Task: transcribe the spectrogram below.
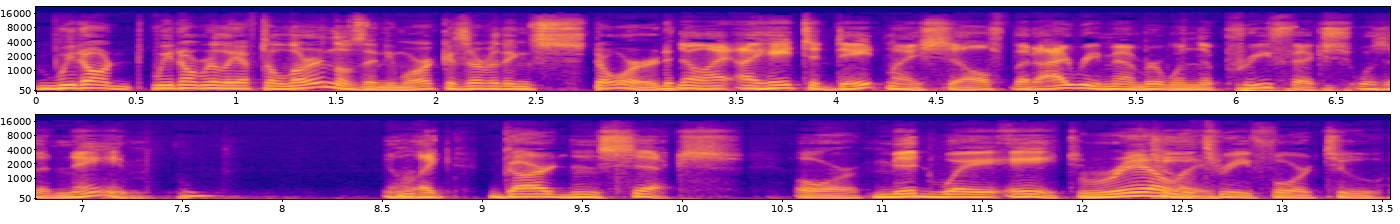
we don't we don't really have to learn those anymore because everything's stored. No, I, I hate to date myself, but I remember when the prefix was a name. You know, like Garden Six or Midway Eight. Really? Two, three, four, two.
